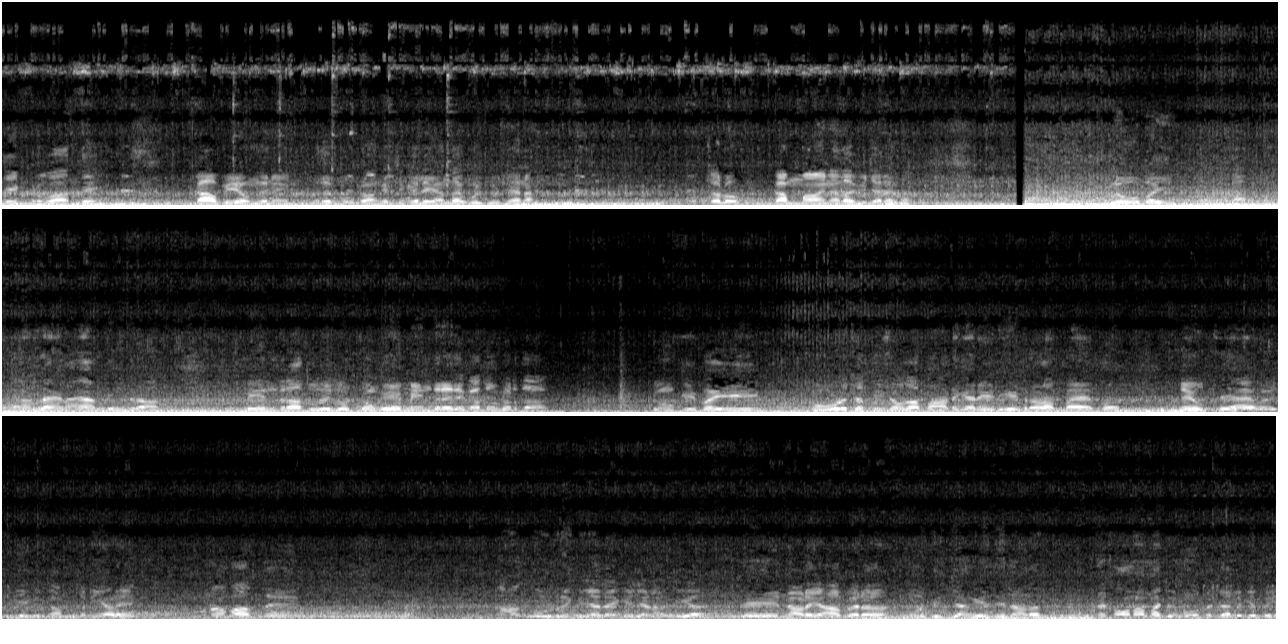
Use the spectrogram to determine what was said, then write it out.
ਦੇਖਣ ਵਾਸਤੇ। ਕਾਫੀ ਆਉਂਦੇ ਨੇ, ਉਹਦੇ ਫੋਟੋਆਂ ਖਿੱਚ ਕੇ ਲੈ ਜਾਂਦਾ ਕੋਈ ਕੁਛ, ਹੈ ਨਾ। ਚਲੋ, ਕੰਮ ਆ ਇਹਨਾਂ ਦਾ ਵਿਚਾਰਿਆਂ ਦਾ। ਲੋ ਬਾਈ ਆਪਾਂ ਲੈਣ ਆਇਆ ਮਹਿੰਦਰਾ। ਮਹਿੰਦਰਾ, ਤੁਸੀਂ ਸੋਚੋਗੇ ਮਹਿੰਦਰੇ ਦੇ ਕਾਹਤੋਂ ਫਿਰਦਾ? ਕਿਉਂਕਿ ਬਾਈ ਫੋੜ 3600 ਦਾ ਪਾਰਟ ਗਿਆ ਰੇਡੀਏਟਰ ਵਾਲਾ ਪਾਈਪ ਤੇ ਉੱਥੇ ਆਏ ਹੋਏ ਸੀਗੇ ਕਿ ਕੰਪਨੀ ਵਾਲੇ। ਉਹਨਾਂ ਵਾਸਤੇ ਆ ਕੋਲਡ ਡਰਿੰਕ ਜਿਹਾ ਲੈ ਕੇ ਜਾਣਾ ਸੀਗਾ ਤੇ ਨਾਲੇ ਆ ਫਿਰ ਹੁਣ ਬੀਜਾਂਗੇ ਇਹਦੇ ਨਾਲ ਤੇ ਸੋਨਾ ਮਾ ਨੂੰ ਉੱਤੇ ਚੱਲ ਕੇ ਪਈ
